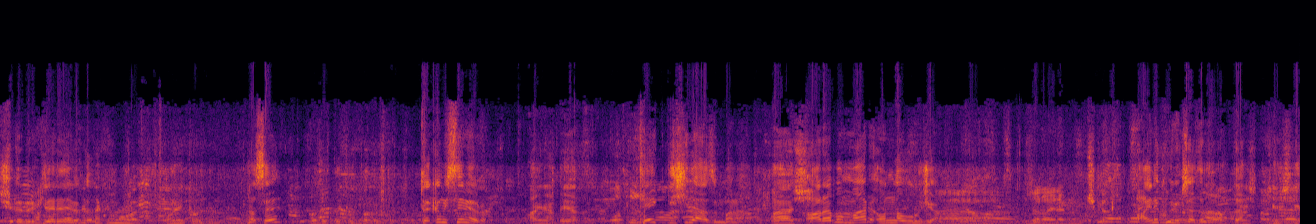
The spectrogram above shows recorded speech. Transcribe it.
Şu öbürkülere de bakalım. takımı var. Orayı koydum. Nasıl? Hazır takım var. Takım istemiyorum. Aynen beyaz. Tek dişi lazım bana. Ha, şu- Arabım var onunla vuracağım. Güzel ayna kuyruk çıkar. Aynı kuyruk zaten Arap'ta. Keşke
